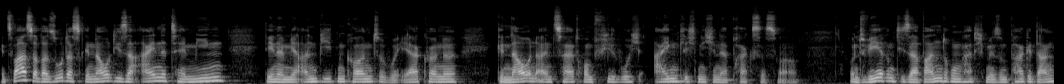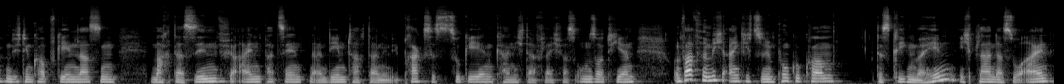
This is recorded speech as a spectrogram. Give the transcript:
Jetzt war es aber so, dass genau dieser eine Termin, den er mir anbieten konnte, wo er könne, genau in einen Zeitraum fiel, wo ich eigentlich nicht in der Praxis war. Und während dieser Wanderung hatte ich mir so ein paar Gedanken durch den Kopf gehen lassen. Macht das Sinn, für einen Patienten an dem Tag dann in die Praxis zu gehen? Kann ich da vielleicht was umsortieren? Und war für mich eigentlich zu dem Punkt gekommen, das kriegen wir hin. Ich plane das so ein,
